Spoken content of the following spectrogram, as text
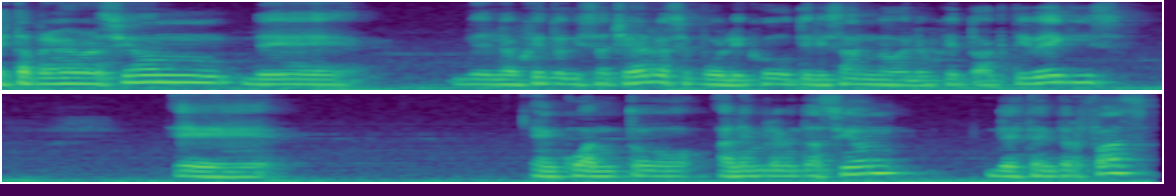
esta primera versión del objeto XHR se publicó utilizando el objeto ActiveX. Eh, en cuanto a la implementación de esta interfaz,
